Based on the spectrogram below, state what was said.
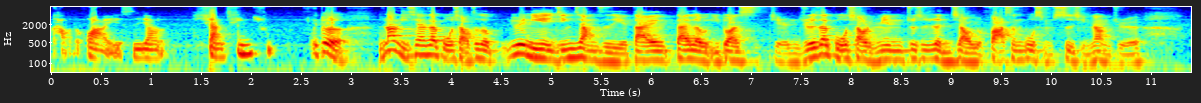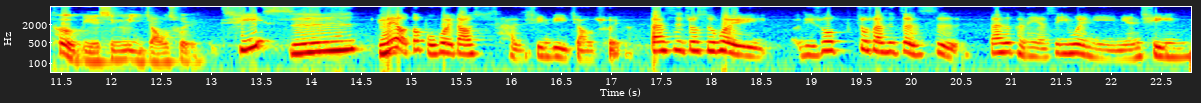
考的话，也是要想清楚。哎，对了，那你现在在国小这个，因为你也已经这样子也待待了一段时间，你觉得在国小里面就是任教有发生过什么事情，让你觉得特别心力交瘁？其实没有，都不会到。很心力交瘁的，但是就是会，你说就算是正式，但是可能也是因为你年轻，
